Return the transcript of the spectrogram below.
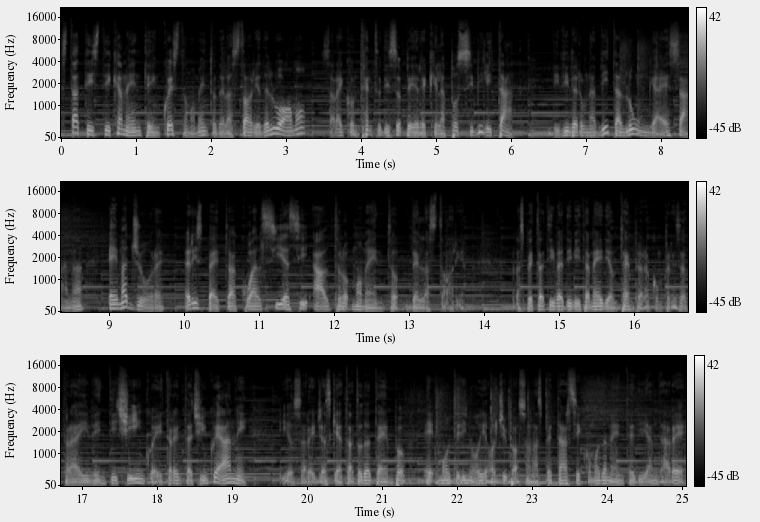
statisticamente in questo momento della storia dell'uomo sarai contento di sapere che la possibilità di vivere una vita lunga e sana è maggiore rispetto a qualsiasi altro momento della storia. L'aspettativa di vita media un tempo era compresa tra i 25 e i 35 anni, io sarei già schiattato da tempo e molti di noi oggi possono aspettarsi comodamente di andare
